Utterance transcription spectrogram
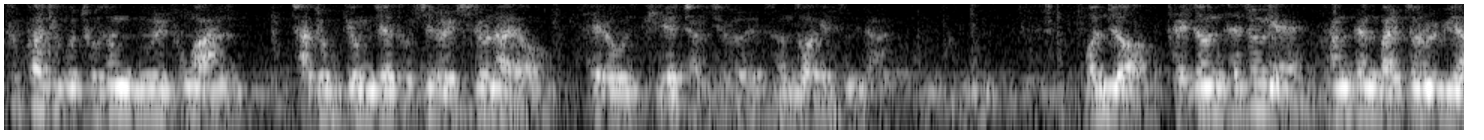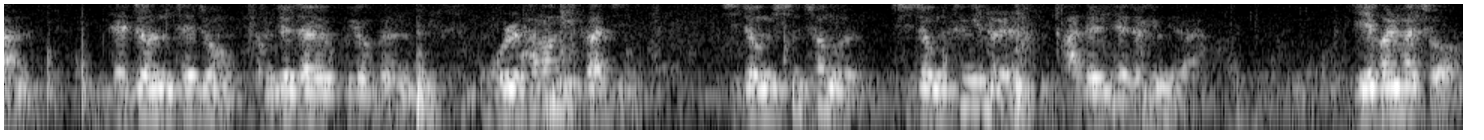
특화지구 조성 등을 통한 자족경제 도시를 실현하여 새로운 기회 창출을 선도하겠습니다. 먼저 대전 세종의 상생 발전을 위한 대전 세종 경제자유구역은 올 하반기까지 지정 신청을 지정 승인을 받을 예정입니다. 이에 발맞춰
